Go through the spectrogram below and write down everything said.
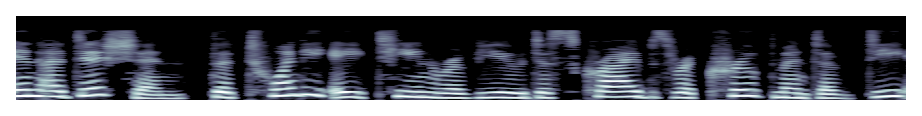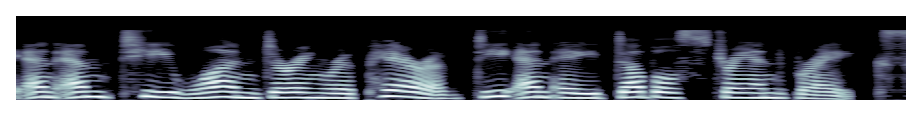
In addition, the 2018 review describes recruitment of DNMT1 during repair of DNA double-strand breaks.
